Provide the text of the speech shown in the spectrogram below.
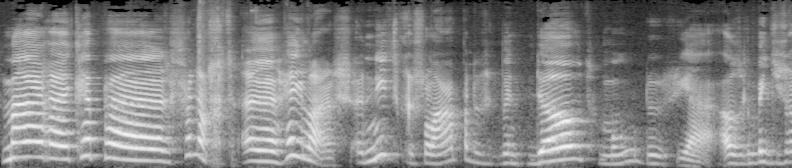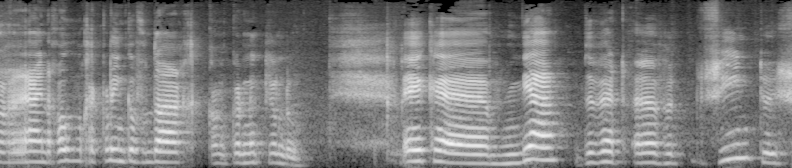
Maar eh, ik heb eh, vannacht eh, helaas niet geslapen, dus ik ben doodmoe. Dus ja, als ik een beetje zagrijnig over ga klinken vandaag, kan ik er niks aan doen. Ik, ja, er werd even zien, dus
